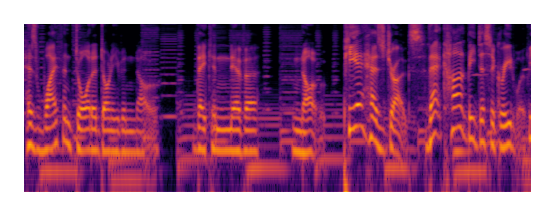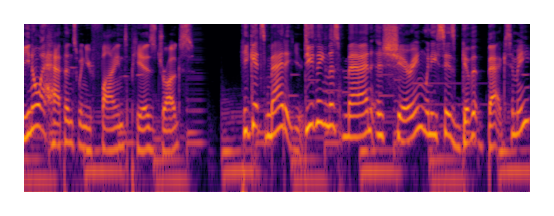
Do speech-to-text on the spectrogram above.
His wife and daughter don't even know. They can never know. Pierre has drugs. That can't be disagreed with. But you know what happens when you find Pierre's drugs? He gets mad at you. Do you think this man is sharing when he says, give it back to me?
